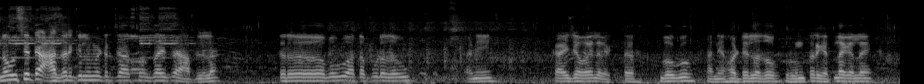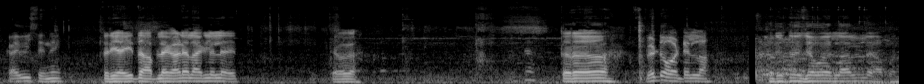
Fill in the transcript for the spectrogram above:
नऊशे ते हजार किलोमीटरच्या आसपास जायचं आहे आपल्याला. तर बघू आता पुढं जाऊ आणि काय जेवायला भेटतं. बघू आणि हॉटेलला जाऊ. रूम तर घेतला गेलाय. काही विषय नाही. तर या इथं आपल्या गाड्या लागलेल्या आहेत. ते बघा. तर भेटू हॉटेलला. तर इथं जेवायला आलेलो आहे आपण.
